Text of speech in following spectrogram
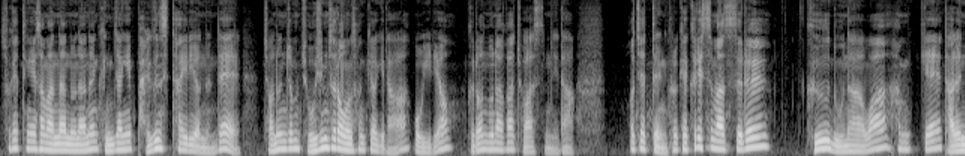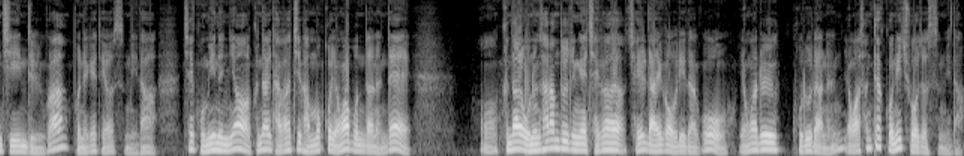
소개팅에서 만난 누나는 굉장히 밝은 스타일이었는데 저는 좀 조심스러운 성격이라 오히려 그런 누나가 좋았습니다. 어쨌든 그렇게 크리스마스를 그 누나와 함께 다른 지인들과 보내게 되었습니다. 제 고민은요, 그날 다 같이 밥 먹고 영화 본다는데, 어, 그날 오는 사람들 중에 제가 제일 나이가 어리다고 영화를 고르라는 영화 선택권이 주어졌습니다.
